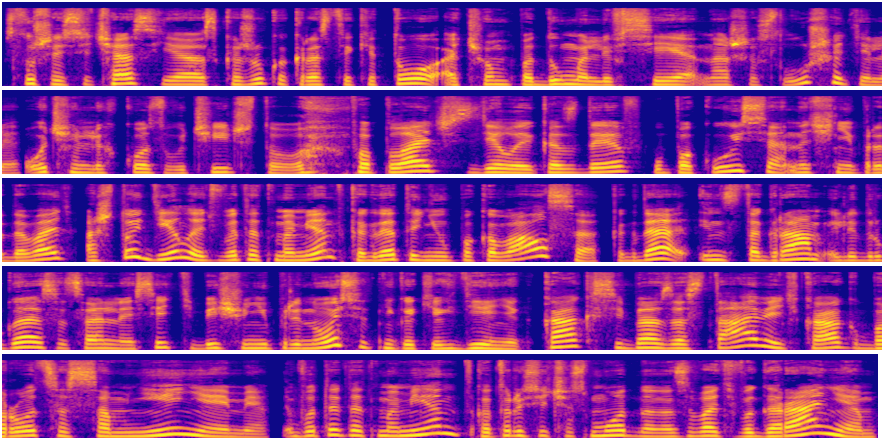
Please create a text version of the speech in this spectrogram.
Слушай, сейчас я скажу как раз-таки то, о чем подумали все наши слушатели. Очень легко звучит, что поплачь, сделай КСДФ, упакуйся, начни продавать. А что делать в этот момент, когда ты не упаковался, когда Инстаграм или другая социальная сеть тебе еще не приносит никаких денег? Как себя заставить, как бороться с сомнениями? Вот этот момент, который сейчас модно называть выгоранием,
